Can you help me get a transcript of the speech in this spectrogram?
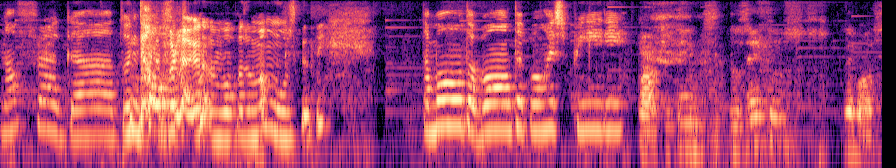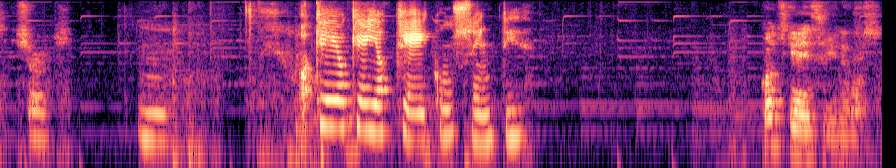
Naufragado. Naufragado. Vou fazer uma música assim. Tá bom, tá bom, tá bom, respire. Ó, aqui tem 200 negócios de shark. Hum. Ok, ok, ok. Concentre. Quantos que é esse negócio?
